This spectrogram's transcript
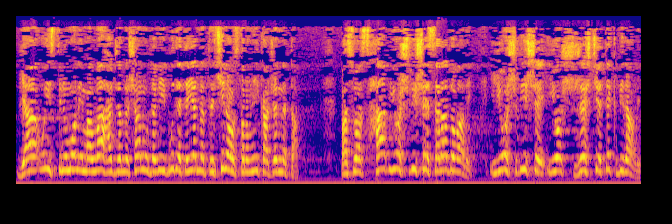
ja u istinu molim Allaha Đalešanu da vi budete jedna trećina od stanovnika dženneta. Pa su ashabi još više se radovali i još više i još žešće tekbirali.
